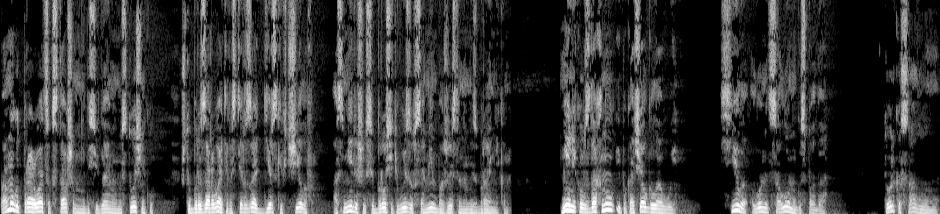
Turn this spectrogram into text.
помогут прорваться к ставшему недосягаемому источнику, чтобы разорвать, растерзать дерзких челов, осмелившихся бросить вызов самим божественным избранникам. Мельников вздохнул и покачал головой. Сила ломит солому, господа. Только солому.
